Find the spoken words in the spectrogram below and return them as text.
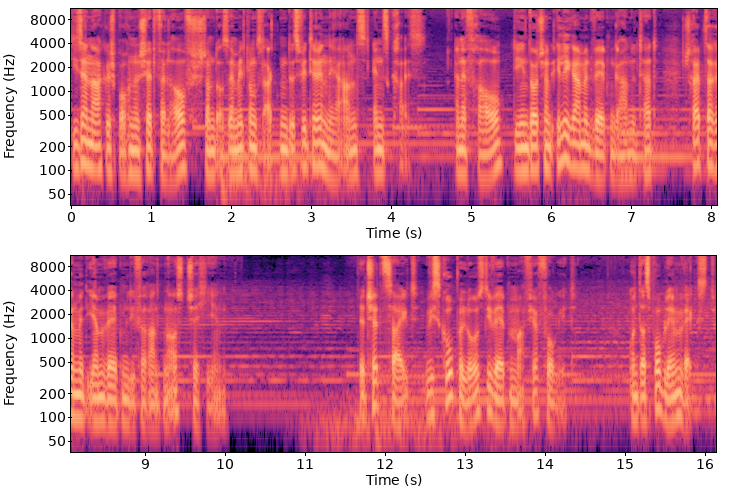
Dieser nachgesprochene Chatverlauf stammt aus Ermittlungsakten des Veterinäramts Enzkreis. Eine Frau, die in Deutschland illegal mit Welpen gehandelt hat, schreibt darin mit ihrem Welpenlieferanten aus Tschechien. Der Chat zeigt, wie skrupellos die Welpenmafia vorgeht. Und das Problem wächst.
